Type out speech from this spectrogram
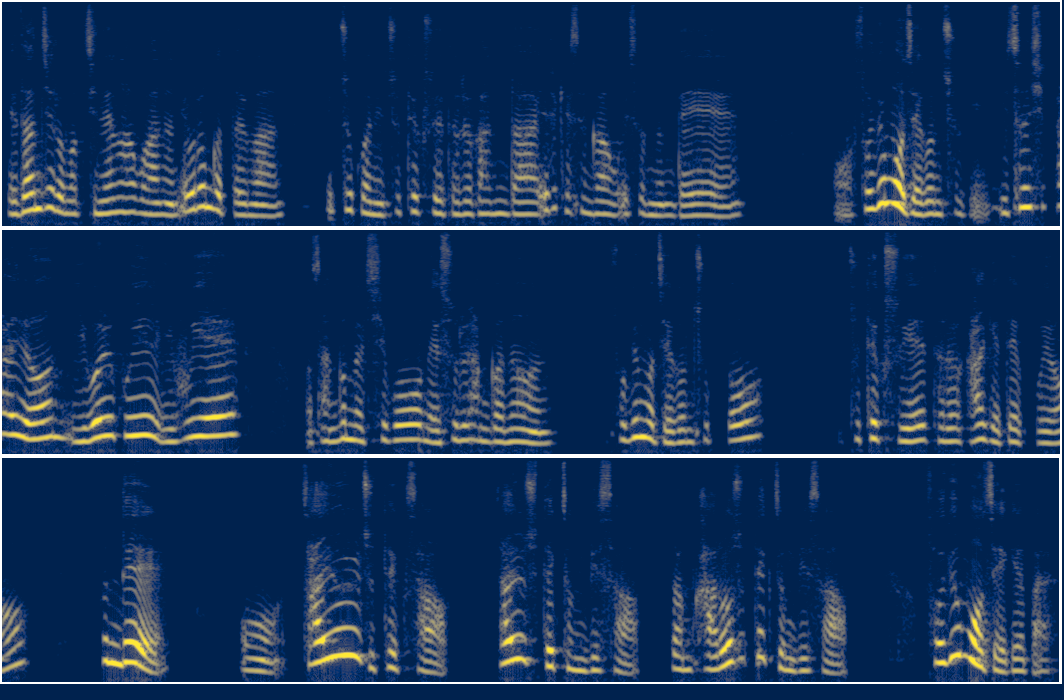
대단지로 막 진행하고 하는 이런 것들만 입주권이 주택수에 들어간다 이렇게 생각하고 있었는데 어, 소규모 재건축이 2018년 2월 9일 이후에 잔금을 치고 매수를 한 거는 소규모 재건축도 주택수에 들어가게 됐고요. 근데 어, 자율주택 사업, 자율주택 정비 사업, 그 다음 가로주택 정비 사업, 소규모 재개발,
